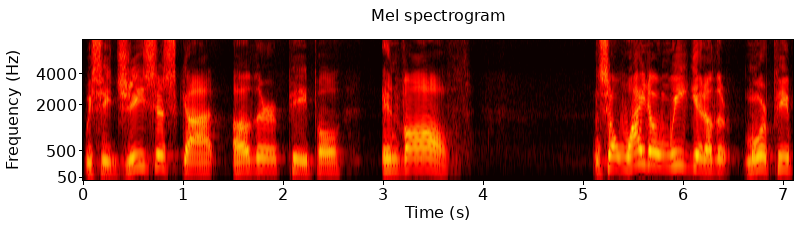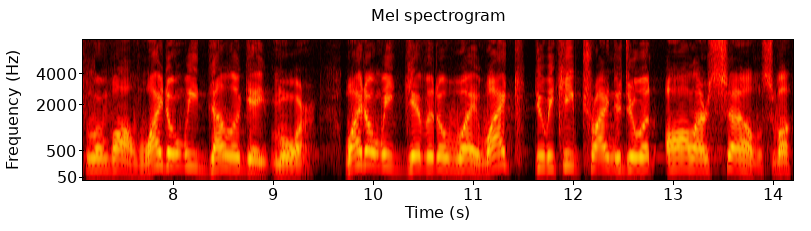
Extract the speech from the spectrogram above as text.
We see Jesus got other people involved. And so why don't we get other more people involved? Why don't we delegate more? Why don't we give it away? Why do we keep trying to do it all ourselves? Well,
